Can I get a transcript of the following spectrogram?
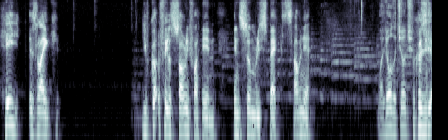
he is like you've got to feel sorry for him in some respects, haven't you? Well, you're the judge. because he's,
